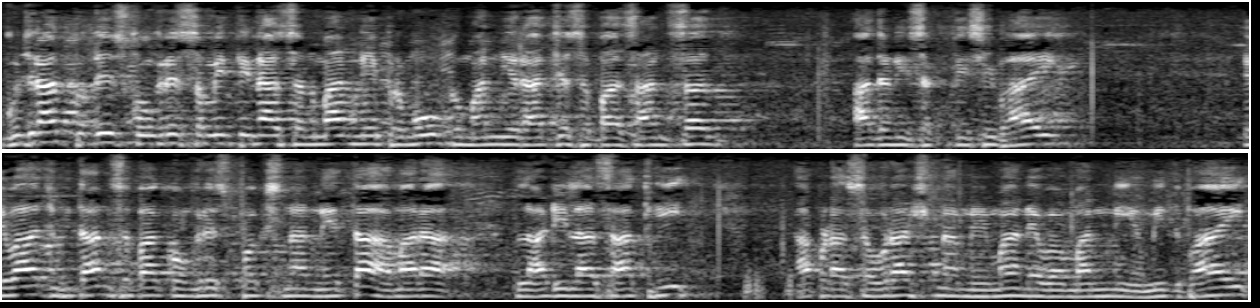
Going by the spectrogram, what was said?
ગુજરાત પ્રદેશ કોંગ્રેસ સમિતિના સન્માનની પ્રમુખ માન્ય રાજ્યસભા સાંસદ આદરણીય શક્તિસિંહભાઈ, એવા જ વિધાનસભા કોંગ્રેસ પક્ષના નેતા અમારા લાડીલા સાથી, આપણા સૌરાષ્ટ્રના મહેમાન એવા માનની અમિતભાઈ,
